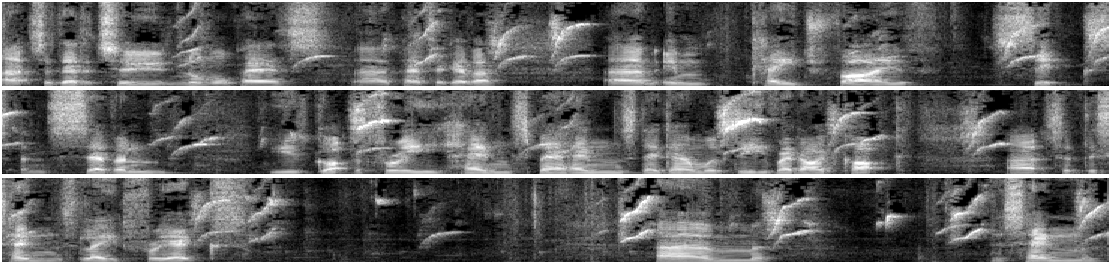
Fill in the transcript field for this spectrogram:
Uh, so they're the two normal pairs uh, paired together. Um, in cage five, six, and seven, you've got the three hen spare hens. They're going with the red-eyed cock. Uh, so this hen's laid three eggs. Um, this hen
